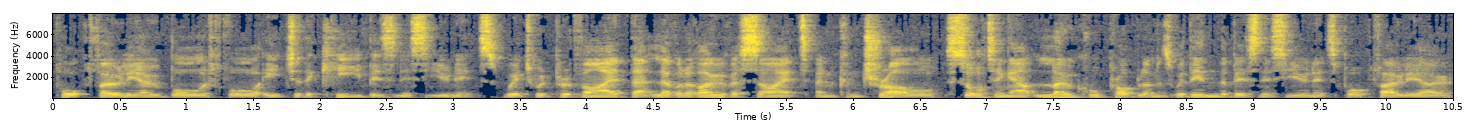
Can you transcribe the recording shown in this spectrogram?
portfolio board for each of the key business units, which would provide that level of oversight and control, sorting out local problems within the business unit's portfolio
